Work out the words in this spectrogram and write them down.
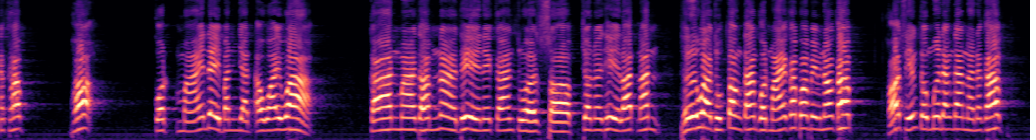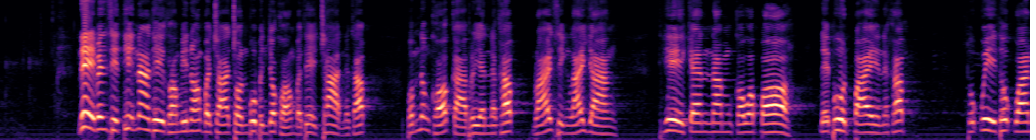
นะครับ เพราะกฎหมายได้บัญญัติเอาไว้ว่า การมาทำหน้าที่ในการตรวจสอบเจ้าหน้าที่รัฐนั้น ถือว่าถูกต้องตามกฎหมายครับพ่อแม่พี่น้องครับ ขอเสียงตบมือดังๆหน่อยนะครับ นี่เป็นสิทธิหน้าที่ของพี่น้องประชาชนผู้เป็นเจ้าของประเทศชาตินะครับ ผมต้องขอกราบเรียนนะครับ หลายสิ่งหลายอย่างที่แกนนำกวปได้พูดไปนะครับ ทุกวี่ทุกวัน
